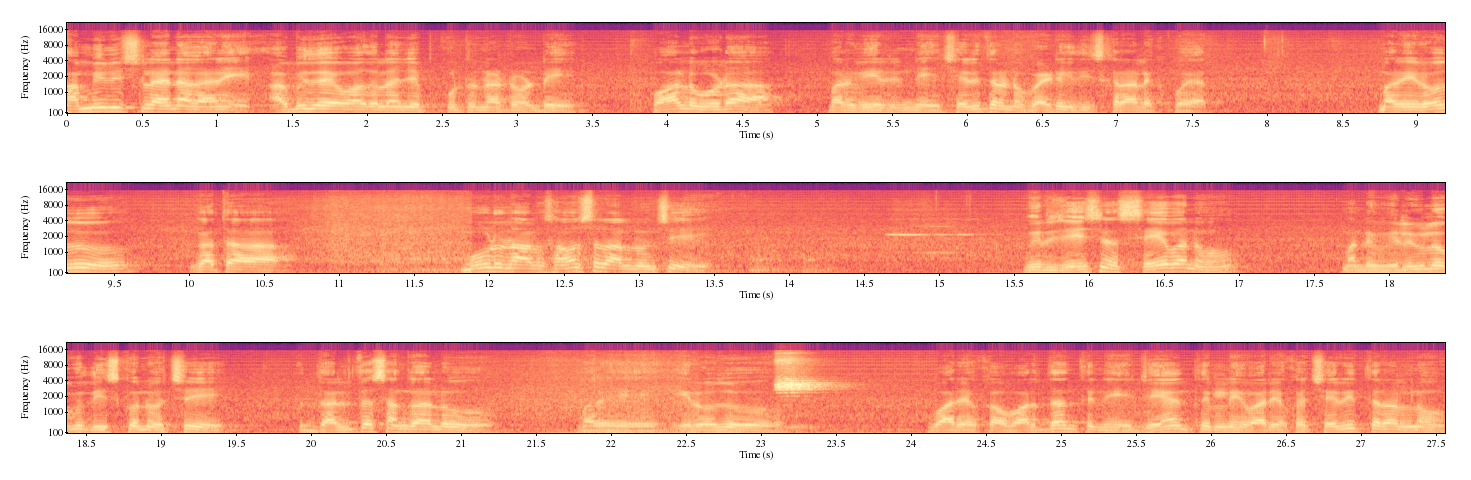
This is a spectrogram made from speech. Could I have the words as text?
కమ్యూనిస్టులు అయినా కానీ అభ్యుదయవాదులు అని చెప్పుకుంటున్నటువంటి వాళ్ళు కూడా మరి వీరిని చరిత్రను బయటకు తీసుకురాలేకపోయారు. మరి ఈరోజు గత మూడు నాలుగు సంవత్సరాల నుంచి వీరు చేసిన సేవను మరి వెలుగులోకి తీసుకొని వచ్చి దళిత సంఘాలు మరి ఈరోజు వారి యొక్క వర్ధంతిని జయంతుల్ని వారి యొక్క చరిత్రలను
